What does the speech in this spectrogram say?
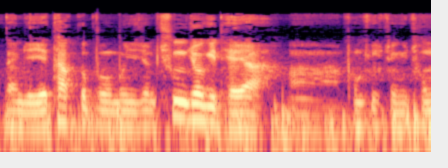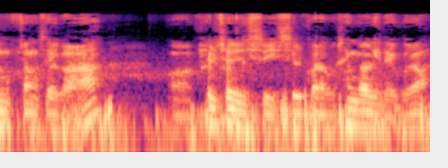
그다음 이제 예탁급 부분이 좀 충족이 돼야 어, 본격적인 종목 장세가 어, 펼쳐질 수 있을 거라고 생각이 되고요.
